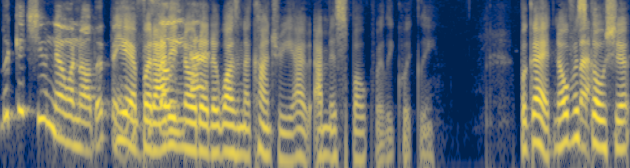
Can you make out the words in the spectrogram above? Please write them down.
Look at you knowing all the things. Yeah, but so, I didn't yeah. know that it wasn't a country. I, I misspoke really quickly. But go ahead, Nova but, Scotia.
